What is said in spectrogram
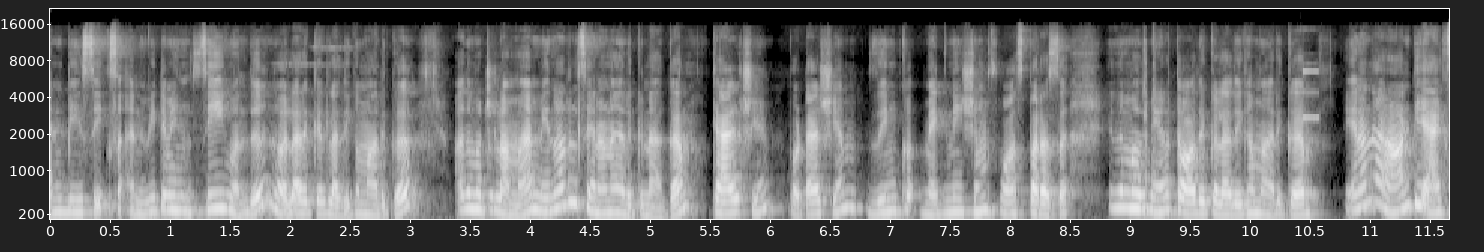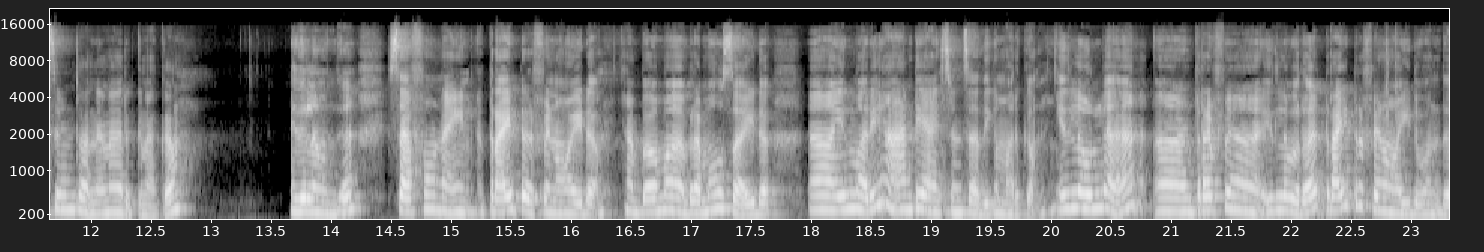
and B six and vitamin C வந்து இந்த அதிகமாக இருக்குது அது மட்டும் இல்லாமல் மினரல்ஸ் என்னென்ன இருக்குனாக்கா calcium potassium zinc magnesium phosphorus இந்த மாதிரியான தாதுக்கள் அதிகமாக இருக்குது என்னென்ன ஆன்டி ஆக்சிடென்ட் என்னென்ன இருக்குனாக்கா இதில் வந்து செஃபோனைன் ட்ரைடெர்ஃபினாய்டு பிரமோ பிரமோசைடு இது மாதிரி ஆன்டி ஆக்சிடென்ட்ஸ் அதிகமாக இருக்குது இதில் உள்ள ட்ரெஃப இதில் ஒரு ட்ரைட்ரஃபெனாய்டு வந்து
